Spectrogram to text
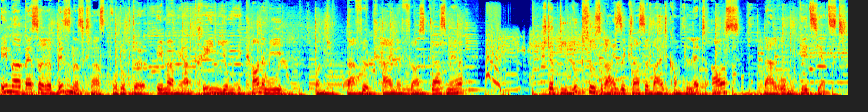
Immer bessere Business-Class-Produkte, immer mehr Premium Economy und dafür keine First Class mehr? Stirbt die Luxus-Reiseklasse bald komplett aus? Darum geht's jetzt.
